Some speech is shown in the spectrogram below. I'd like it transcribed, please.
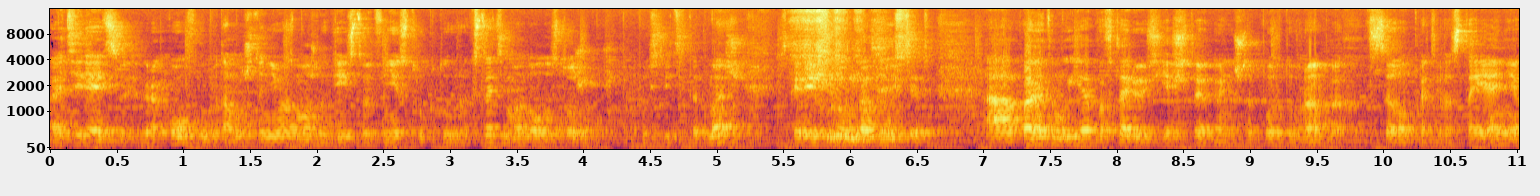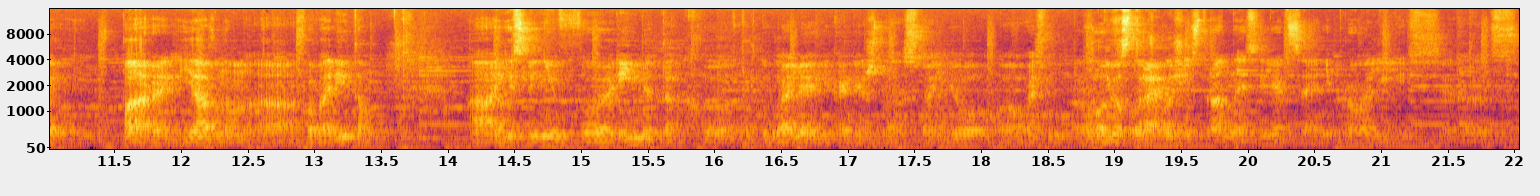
а, терять своих игроков, ну, потому что невозможно действовать вне структуры. Кстати, Манолос тоже может пропустить этот матч, скорее всего, он пропустит. А, поэтому я повторюсь, я считаю, конечно, Порту в рамках в целом противостояния пары явным а, фаворитом. А если не в Риме, так э, в Португалии они, конечно, свое э, возьмут. У них очень, очень странная селекция, они провалились. Э, с,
